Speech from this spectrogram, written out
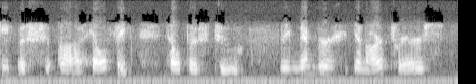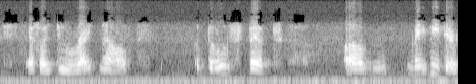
keep us uh, healthy, help us to remember in our prayers, as I do right now, those that um, maybe they're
